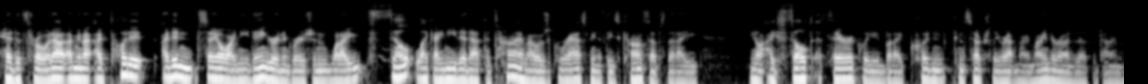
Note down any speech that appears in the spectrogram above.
had to throw it out. I mean, I, I put it, I didn't say, oh, I need anger integration. What I felt like I needed at the time, I was grasping at these concepts that I, you know, I felt etherically, but I couldn't conceptually wrap my mind around it at the time.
